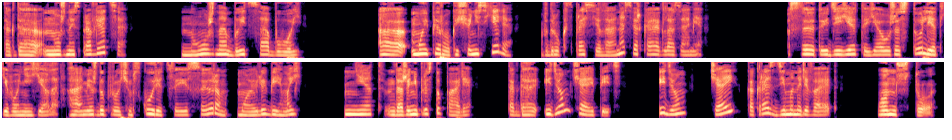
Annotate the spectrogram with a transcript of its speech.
Тогда нужно исправляться? Нужно быть собой. «А мой пирог еще не съели?» — вдруг спросила она, сверкая глазами. «С этой диеты я уже сто лет его не ела, а, между прочим, с курицей и сыром мой любимый». «Нет, даже не приступали. Тогда идем чай пить?» «Идем. Чай как раз Дима наливает». «Он что?» —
